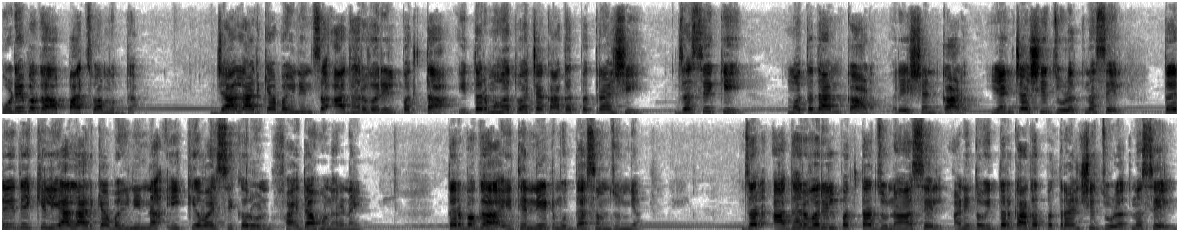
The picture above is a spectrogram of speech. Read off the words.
पुढे बघा पाचवा मुद्दा. ज्या लाडक्या बहिणींचं आधारवरील पत्ता इतर महत्त्वाच्या कागदपत्रांशी जसे की मतदान कार्ड रेशन कार्ड यांच्याशी जुळत नसेल तरी देखील या लाडक्या बहिणींना ई के वाय सी करून फायदा होणार नाही. तर बघा इथे नीट मुद्दा समजून घ्या. जर आधारवरील पत्ता जुना असेल आणि तो इतर कागदपत्रांशी जुळत नसेल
